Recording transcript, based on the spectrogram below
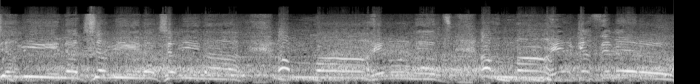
جميلة جميلة جميلة. الله يا ولد. الله يا كاسيميرو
